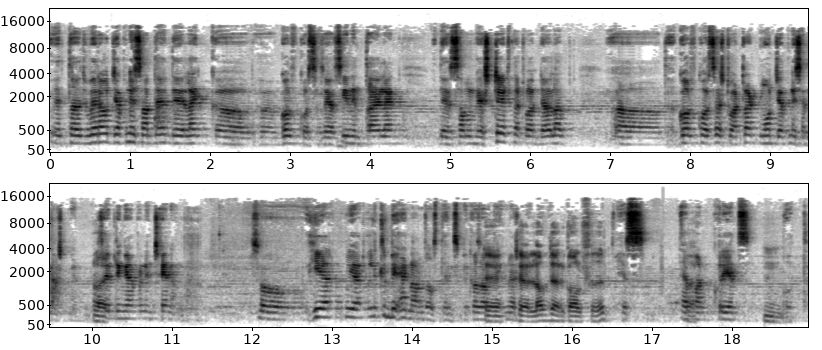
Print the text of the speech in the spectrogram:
With, uh, wherever Japanese are there, they like uh, uh, golf courses. I have seen in Thailand, there are some estates that were developed, uh, golf courses to attract more Japanese investment. Right. Same thing happened in China. So here we are a little behind on those things because of the They, investment. they love their golf, is it? Yes, them and Koreans both.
